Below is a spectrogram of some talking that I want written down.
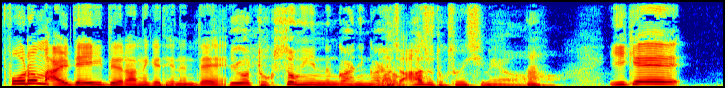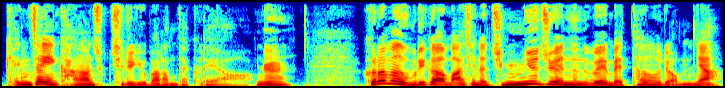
포름 알데히드라는 게 되는데 이거 독성이 있는 거 아닌가요? 아주 아주 독성이 심해요. 응. 이게 굉장히 강한 숙취를 유발한다 그래요. 네, 그러면 우리가 마시는 증류주에는 왜 메탄올이 없냐?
